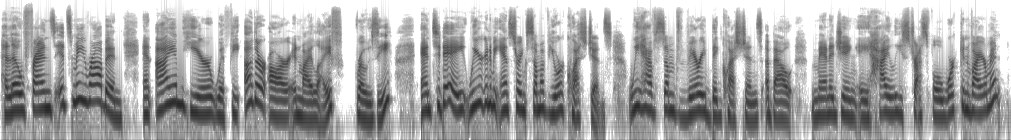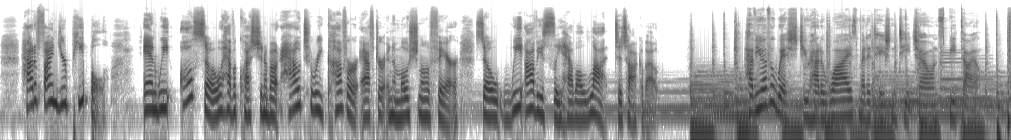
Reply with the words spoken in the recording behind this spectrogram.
Hello, friends. It's me, Robin, and I am here with the other R in my life, Rosie. And today we are going to be answering some of your questions. We have some very big questions about managing a highly stressful work environment, how to find your people. And we also have a question about how to recover after an emotional affair. So we obviously have a lot to talk about. Have you ever wished you had a wise meditation teacher on speed dial?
